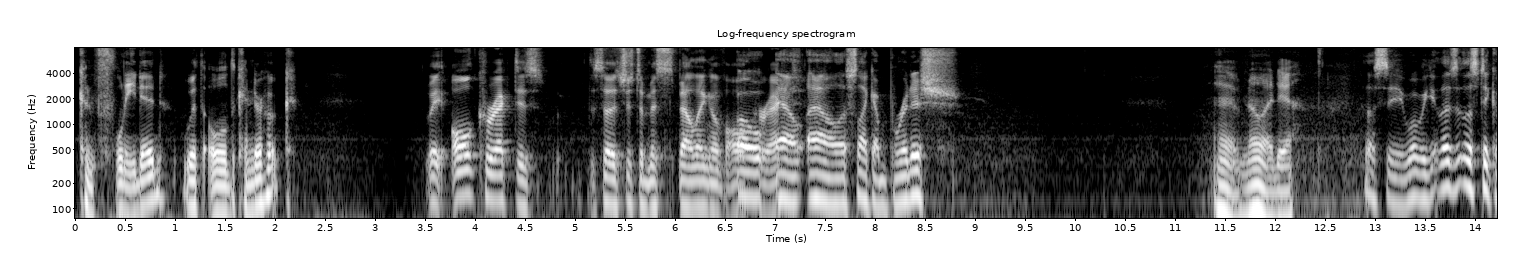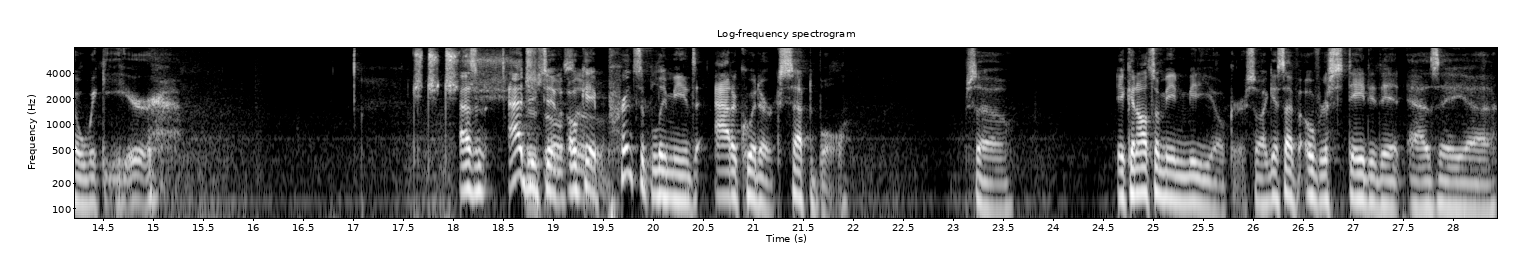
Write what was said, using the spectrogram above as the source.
conflated with old Kinderhook. Wait, all correct is so it's just a misspelling of all O correct. L L. It's like a British. I have no idea. Let's see what we get. Let's let's take a wiki here. As an adjective, also- okay, principally means adequate or acceptable. So, it can also mean mediocre. So I guess I've overstated it as a uh,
